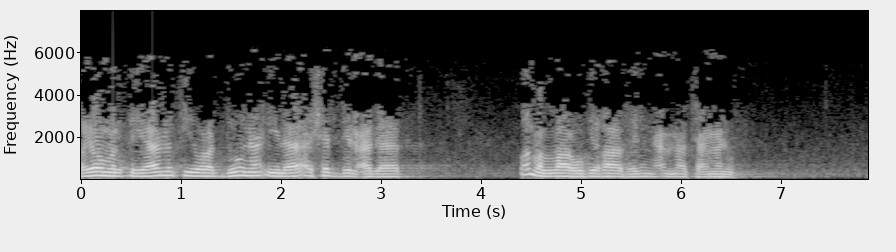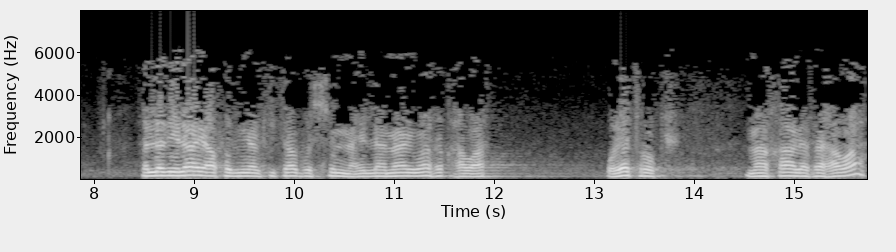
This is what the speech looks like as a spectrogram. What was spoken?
ويوم القيامة يردون إلى أشد العذاب. وما الله بغافل عما تعملون. فالذي لا يأخذ من الكتاب والسنة إلا ما يوافق هواه ويترك ما خالف هواه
